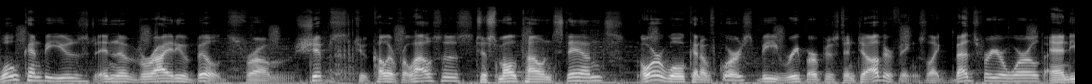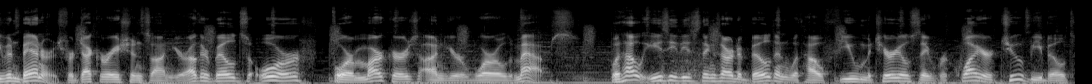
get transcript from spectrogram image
Wool can be used in a variety of builds, from ships to colorful houses to small town stands, or wool can of course be repurposed into other things like beds for your world and even banners for decorations on your other builds or for markers on your world maps. With how easy these things are to build and with how few materials they require to be built,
